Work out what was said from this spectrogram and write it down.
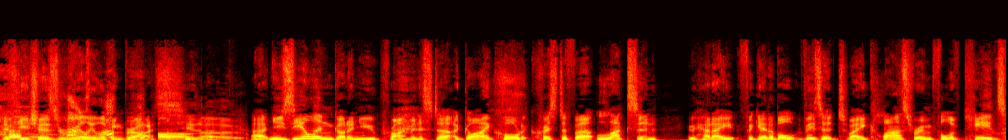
The future's really looking bright, Oh, isn't no. it? Uh, New Zealand got a new prime minister, a guy called Christopher Luxon, who had a forgettable visit to a classroom full of kids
